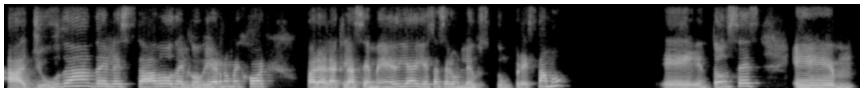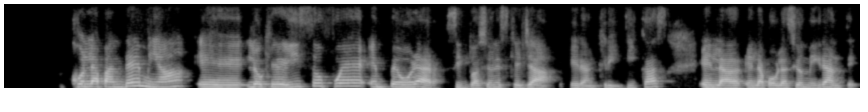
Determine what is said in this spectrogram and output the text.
ayuda del Estado, del gobierno mejor, para la clase media y es hacer un, un préstamo. Eh, entonces, em, con la pandemia, eh, lo que hizo fue empeorar situaciones que ya eran críticas en la, en la población migrante.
